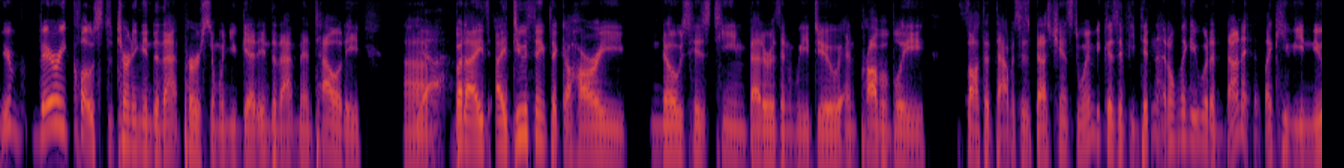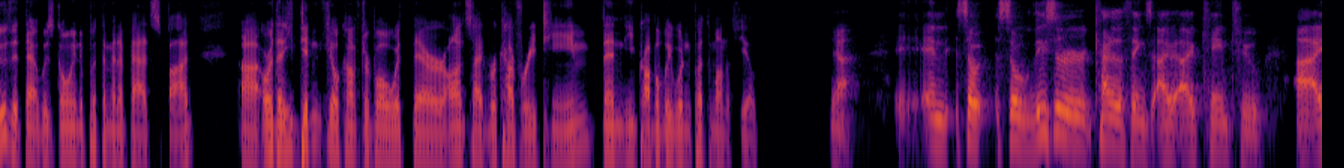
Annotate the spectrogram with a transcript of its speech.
you're very close to turning into that person when you get into that mentality uh, Yeah. but i i do think that kahari knows his team better than we do and probably thought that that was his best chance to win because if he didn't i don't think he would have done it like if he knew that that was going to put them in a bad spot uh, or that he didn't feel comfortable with their onside recovery team, then he probably wouldn't put them on the field. Yeah. And so so these are kind of the things I, I came to. I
